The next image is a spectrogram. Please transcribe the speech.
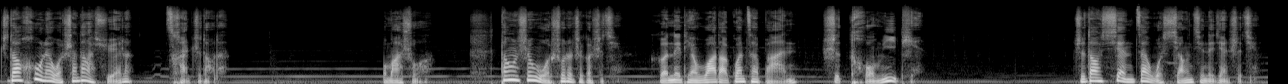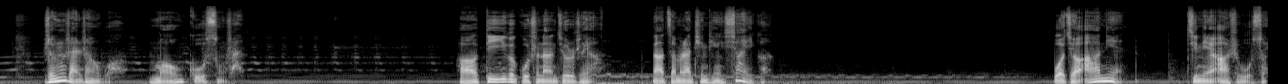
直到后来我上大学了才知道的。我妈说，当时我说的这个事情和那天挖到棺材板是同一天。直到现在，我想起那件事情，仍然让我毛骨悚然。好，第一个故事呢就是这样。那咱们来听听下一个。我叫阿念，今年二十五岁，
